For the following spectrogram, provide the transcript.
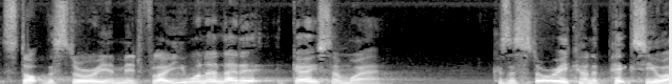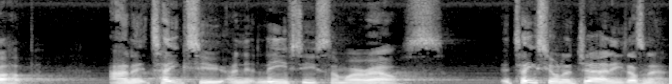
stop the story in mid flow. You want to let it go somewhere. Because the story kind of picks you up and it takes you and it leaves you somewhere else. It takes you on a journey, doesn't it?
